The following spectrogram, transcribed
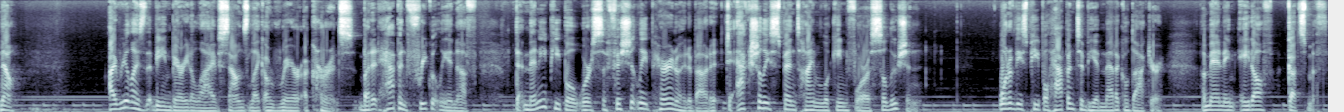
Now, I realize that being buried alive sounds like a rare occurrence, but it happened frequently enough that many people were sufficiently paranoid about it to actually spend time looking for a solution. One of these people happened to be a medical doctor, a man named Adolf Gutschmidt.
